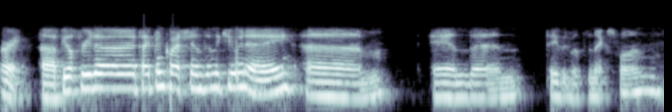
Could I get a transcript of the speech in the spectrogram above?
All right, uh, feel free to type in questions in the Q&A. Um, and then, David, what's the next one?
